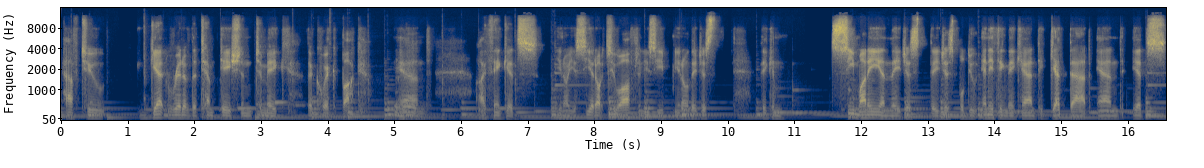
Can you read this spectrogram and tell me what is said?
have to get rid of the temptation to make the quick buck. Mm-hmm. And I think it's, you know, you see it too often. You see, you know, they just, they can see money and they just they just will do anything they can to get that. And it's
